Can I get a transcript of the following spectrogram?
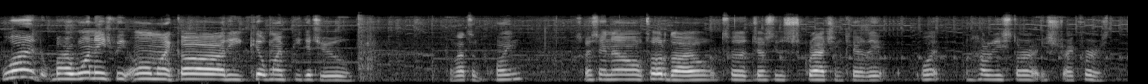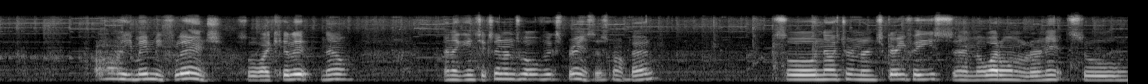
What? By one HP? Oh my god, he killed my Pikachu. Well, that's a point. So I say now Totodile to just use Scratch and kill it. What? How did he start strike first? Oh, he made me flinch. So I kill it now. And I gain 612 experience. That's not bad. So now I turn to Scary Face. And no, I don't want to learn it. So,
